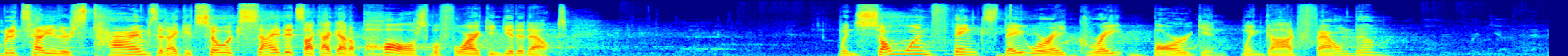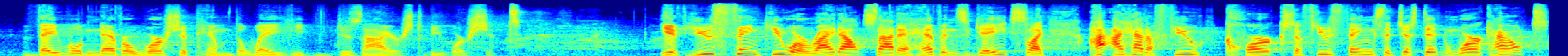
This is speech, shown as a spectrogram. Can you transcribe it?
going to tell you, there's times that I get so excited, it's like I got to pause before I can get it out. When someone thinks they were a great bargain when God found them, they will never worship Him the way He desires to be worshiped. If you think you were right outside of heaven's gates, like I, I had a few quirks, a few things that just didn't work out,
